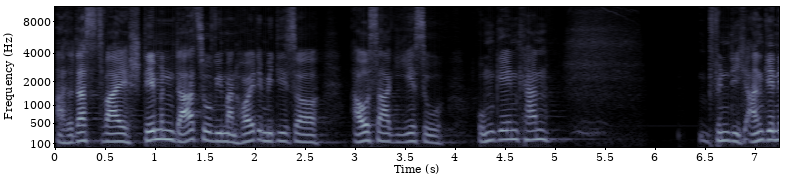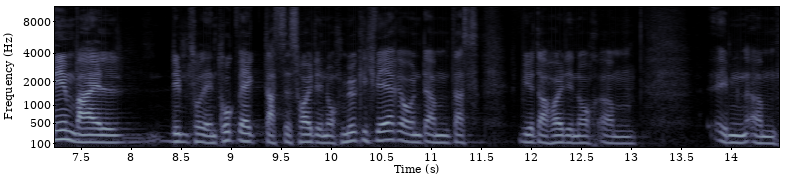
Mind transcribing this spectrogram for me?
Also das zwei Stimmen dazu, wie man heute mit dieser Aussage Jesu umgehen kann finde ich angenehm, weil nimmt so den Druck weg, dass das heute noch möglich wäre und ähm, dass wir da heute noch ähm, eben ähm,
